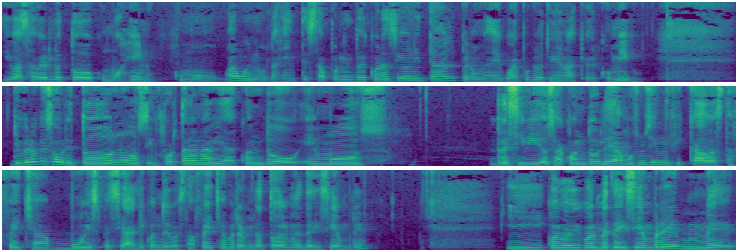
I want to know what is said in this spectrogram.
y vas a verlo todo como ajeno, como, ah bueno, la gente está poniendo decoración y tal, pero me da igual porque no tiene nada que ver conmigo. Yo creo que sobre todo nos importa la Navidad cuando hemos recibido, o sea, cuando le damos un significado a esta fecha muy especial. Y cuando digo esta fecha me refiero a todo el mes de diciembre. Y cuando digo el mes de diciembre me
